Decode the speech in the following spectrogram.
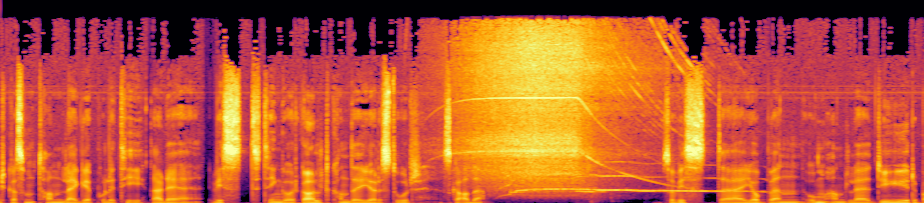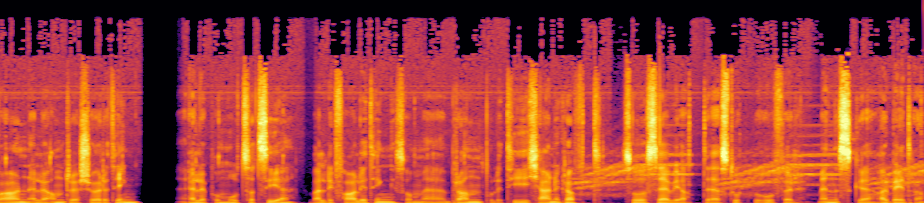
yrker som tannlege, politi, der det hvis ting går galt, kan det gjøre stor skade. Så hvis eh, jobben omhandler dyr, barn eller andre skjøre ting, eller på motsatt side, veldig farlige ting som brann, politi, kjernekraft, så ser vi at det er stort behov for menneskearbeidere.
